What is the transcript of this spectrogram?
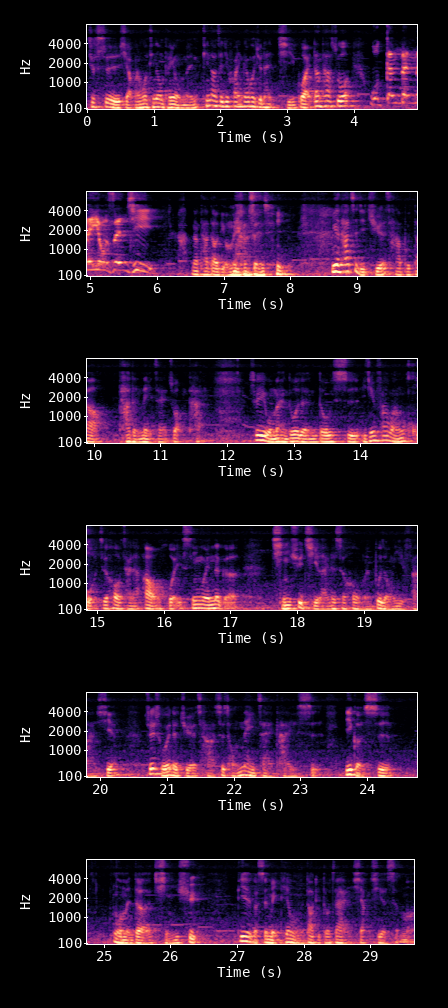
就是小凡或听众朋友们听到这句话，应该会觉得很奇怪。当他说我根本没有生气，那他到底有没有生气？因为他自己觉察不到他的内在状态，所以我们很多人都是已经发完火之后才来懊悔，是因为那个情绪起来的时候，我们不容易发现。所以所谓的觉察是从内在开始。一个是我们的情绪，第二个是每天我们到底都在想些什么。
